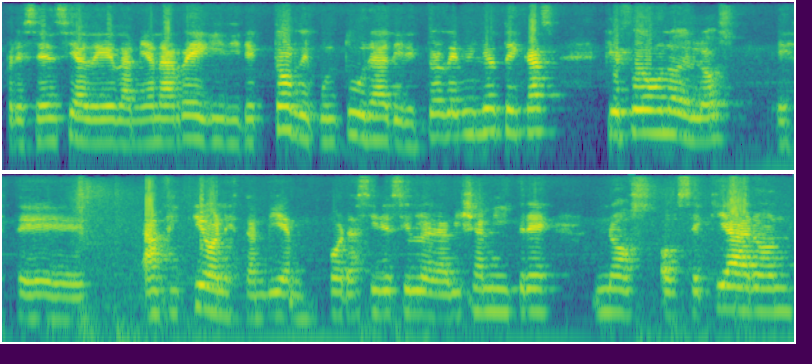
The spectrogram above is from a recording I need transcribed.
presencia de Damián Arregui, director de cultura, director de bibliotecas, que fue uno de los este, anfitriones también, por así decirlo, de la Villa Mitre, nos obsequiaron,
